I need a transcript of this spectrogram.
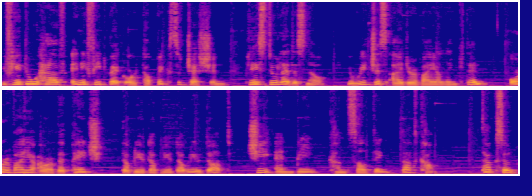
If you do have any feedback or topic suggestion, please do let us know. You reach us either via LinkedIn or via our webpage www.gnbconsulting.com. Talk soon.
